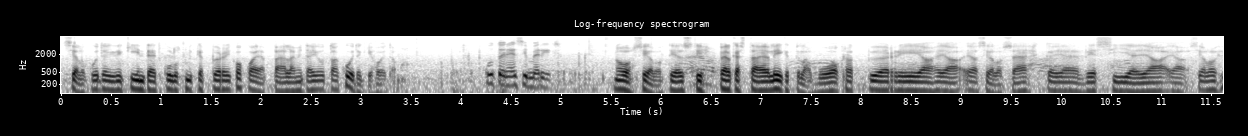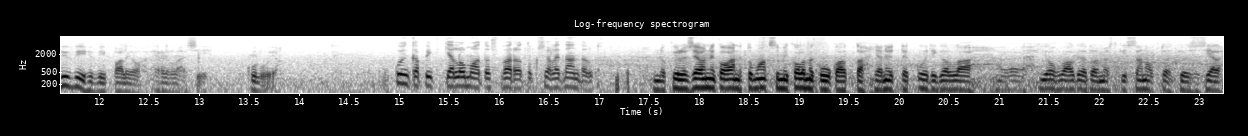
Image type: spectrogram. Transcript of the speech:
siellä on kuitenkin kiinteät kulut, mitkä pyörii koko ajan päällä, mitä joutuu kuitenkin hoitamaan. Kuten esimerkiksi? No siellä on tietysti pelkästään liiketilan vuokrat pyörii ja, ja, ja siellä on sähköjä ja vesiä ja, ja siellä on hyvin hyvin paljon erilaisia kuluja. Kuinka pitkiä lomautusvaroituksia olet antanut? No kyllä se on niin annettu maksimi kolme kuukautta ja nyt kuitenkin ollaan jo valtiotoimestakin sanottu, että kyllä se siellä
